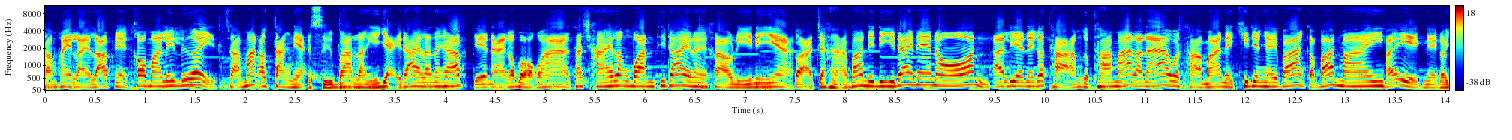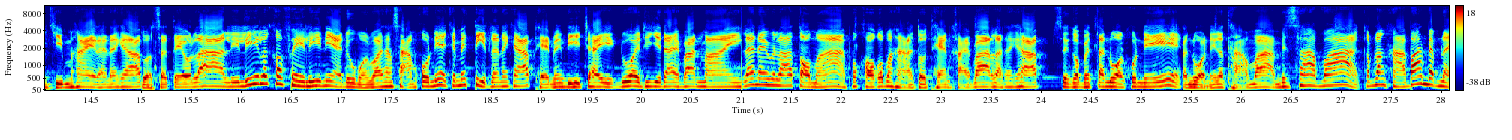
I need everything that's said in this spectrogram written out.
ทำให้รายรับเนี่ยเข้ามาเรื่อยๆ สามารถเอาตังค์เนี่ยไปซื้อบ้านหลังใหญ่ๆได้แล้วนะครับเจนาก็บอกว่าถ้าใช้รางวัลที่ได้ในคราวนี้เนี่ยก็อาจจะหาบ้านดีๆ ได้แน่นอนอาเรียเนี่ยก็ถามกับทามะแล้วนะว่าทามะเนี่ยคิดยังไงบ้างกับบ้านใหม่พระเอกเนี่ยก็ยิ้มให้แล้วนะครับ ส่วนสเตลล่าลิลี่แล้วก็เฟรี่เนี่ยดูเหมือนว่าทั้ง 3 คนเนี่ยจะไม่ติดแล้วนะครับ แถมยังดีใจอีกด้วยที่จะได้บ้านใหม่ และในเวลาต่อมา พวกเขาก็มาหาตัวแทนขายบ้านแล้วนะครับ ซึ่งก็เป็นตาหนวดคนนี้ตาหนวดเนี่ก็ถามว่าไม่ทราบว่ากำลังหาบ้านแบบไหน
